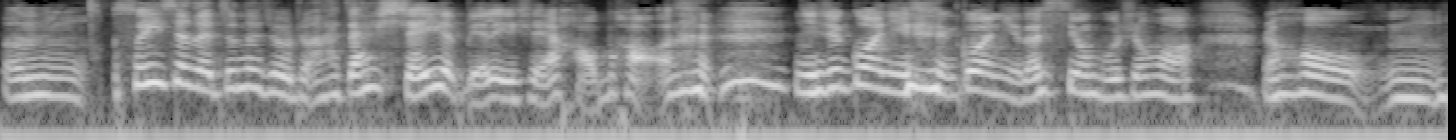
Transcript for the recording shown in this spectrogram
嗯，所以现在真的就是说，哎，咱谁也别理谁，好不好？你是过你过你的幸福生活，然后，嗯，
